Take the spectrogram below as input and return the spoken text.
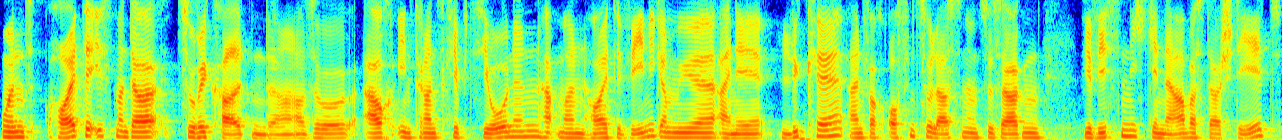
Und heute ist man da zurückhaltender. Also auch in Transkriptionen hat man heute weniger Mühe, eine Lücke einfach offen zu lassen und zu sagen, wir wissen nicht genau, was da steht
